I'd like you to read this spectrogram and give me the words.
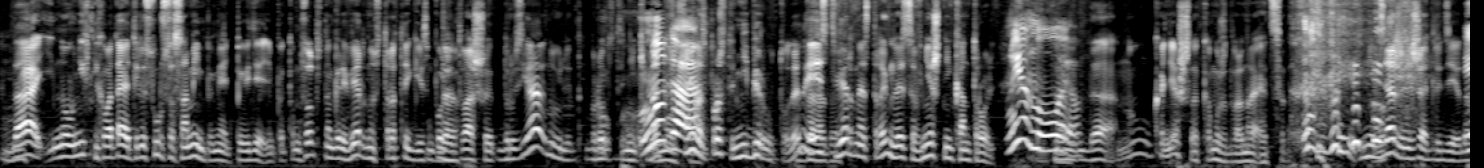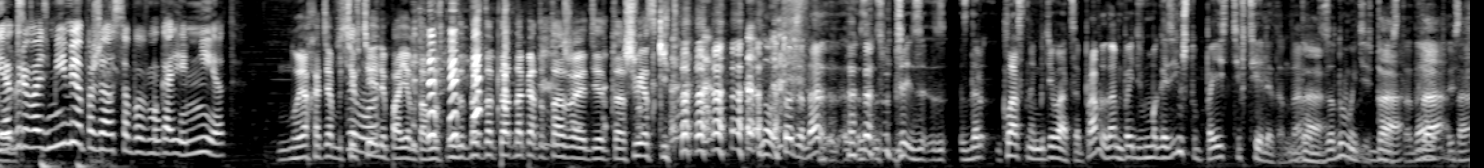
да, и- но у них не хватает ресурса самим поменять поведение. Поэтому, собственно говоря, верную стратегию используют Да. ваши друзья, ну или там, родственники. Ну да. Они вас просто не берут туда. Это Да, есть да. верная стратегия, называется внешний контроль. Ну, я ною. Да, ну, конечно, кому же двор нравится. да. Нельзя же лишать людей Я говорю, возьми меня, пожалуйста, с собой в магазин. Нет. Ну, я хотя бы Всего. тефтели поем там на, на- на- на- на пятом этаже, эти, это шведский. Ну, тоже, да, классная мотивация, правда? Да, мы поедем в магазин, чтобы поесть тефтели там, да? Задумайтесь Да, просто, да? да, да,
